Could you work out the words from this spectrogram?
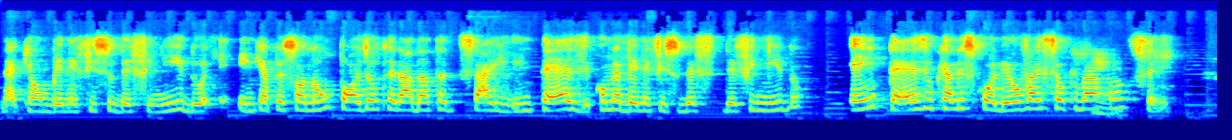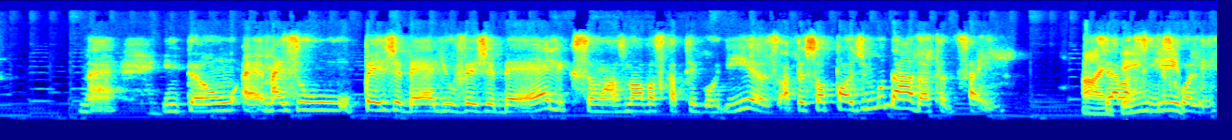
né, que é um benefício definido, em que a pessoa não pode alterar a data de saída. Em tese, como é benefício de definido, em tese, o que ela escolheu vai ser o que vai acontecer. Né? Então, é, mas o PGBL e o VGBL, que são as novas categorias, a pessoa pode mudar a data de saída. Ah, se entendi. ela assim escolher.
